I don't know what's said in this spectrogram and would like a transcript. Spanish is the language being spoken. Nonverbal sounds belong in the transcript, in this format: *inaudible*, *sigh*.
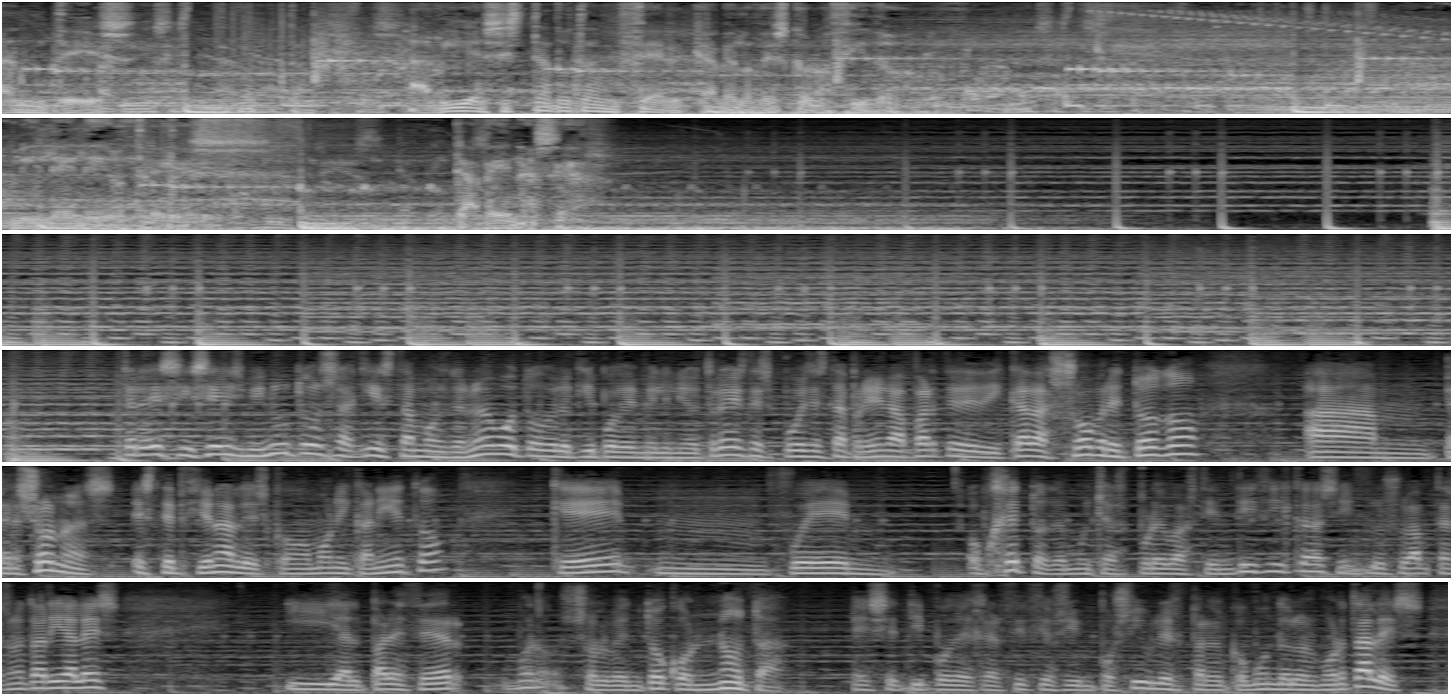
Antes habías estado tan cerca de lo desconocido. Milenio 3. Cadena Ser. Tres y seis minutos, aquí estamos de nuevo, todo el equipo de Milenio 3, después de esta primera parte dedicada sobre todo a mm, personas excepcionales como Mónica Nieto, que mm, fue objeto de muchas pruebas científicas, incluso actas notariales, y al parecer, bueno, solventó con nota ese tipo de ejercicios imposibles para el común de los mortales.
